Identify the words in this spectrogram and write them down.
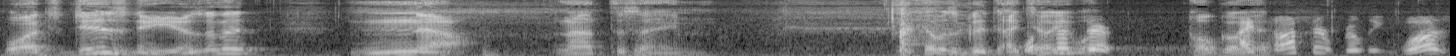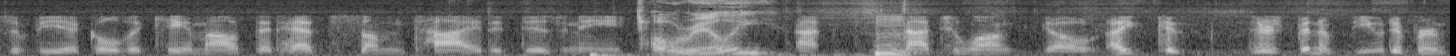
Well, it's Disney, isn't it? No, not the same. That was a good. I tell you Wasn't what. there Oh, go I thought there really was a vehicle that came out that had some tie to Disney Oh, really? not not too long ago. I cause there's been a few different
